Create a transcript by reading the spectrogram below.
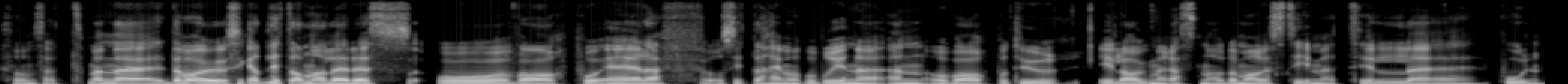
Sånn sett. Men eh, det var jo sikkert litt annerledes å være på ELF og sitte hjemme på Bryne enn å være på tur i lag med resten av Damaris-teamet til eh, Polen.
